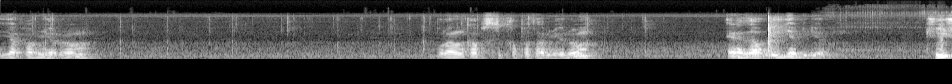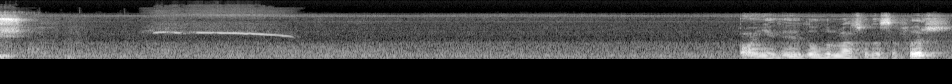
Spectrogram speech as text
yapamıyorum. Buranın kapısını kapatamıyorum. En azından uyuyabiliyorum. Çüş. On yedi doldurulan soda sıfır.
